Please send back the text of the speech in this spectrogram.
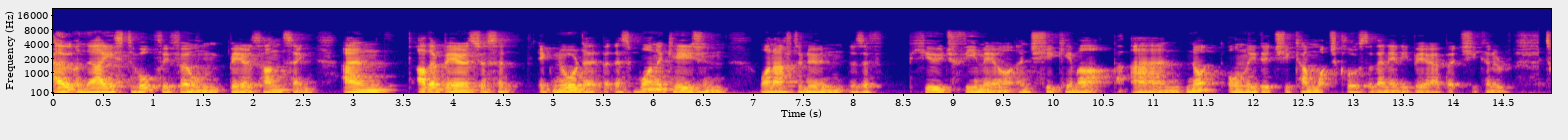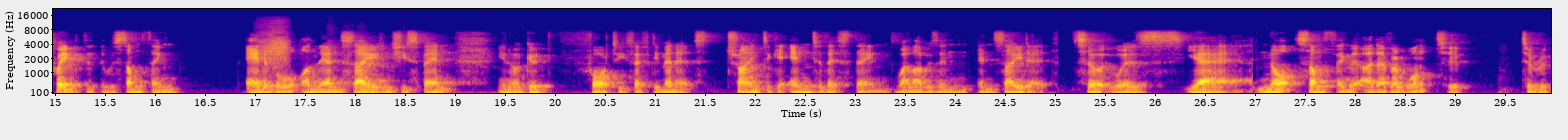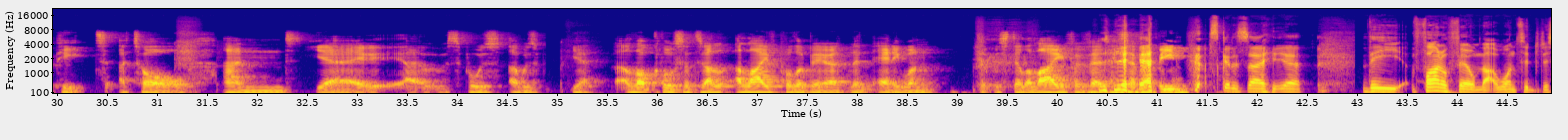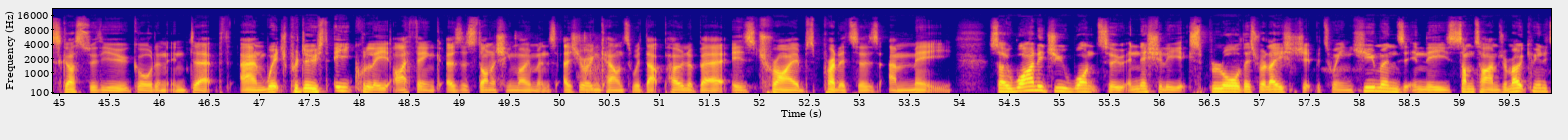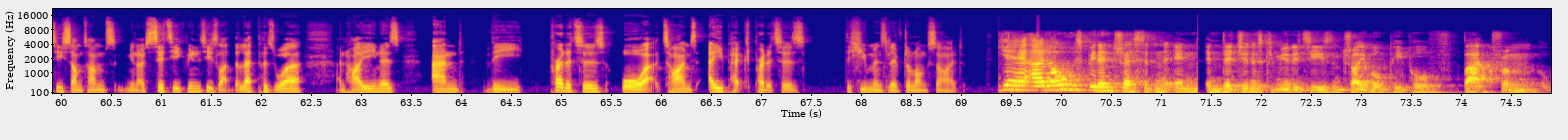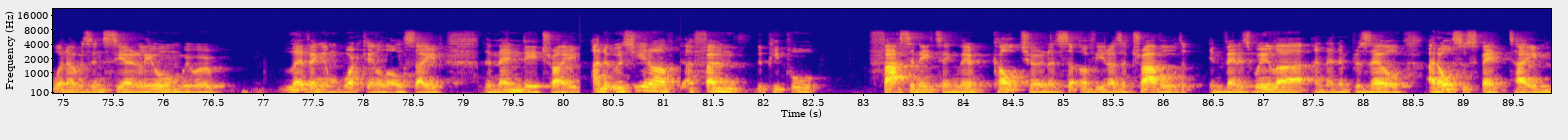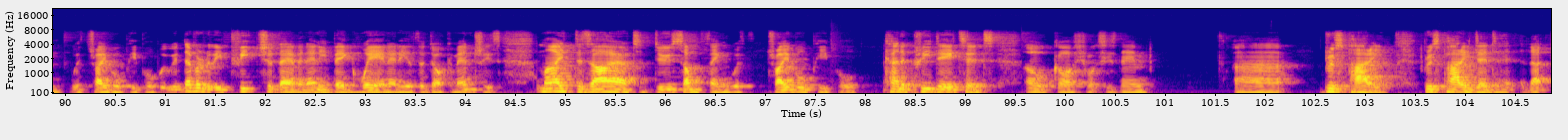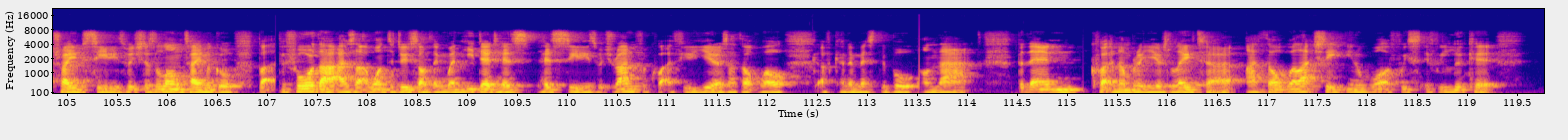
out on the ice to hopefully film bears hunting, and other bears just had ignored it. But this one occasion, one afternoon, there's a huge female and she came up and not only did she come much closer than any bear but she kind of twigged that there was something edible on the inside and she spent you know a good 40 50 minutes trying to get into this thing while i was in inside it so it was yeah not something that i'd ever want to to repeat at all. And yeah, it, I suppose I was yeah a lot closer to a, a, live polar bear than anyone that was still alive has yeah, ever been. I was gonna say yeah the final film that I wanted to discuss with you, Gordon, in depth, and which produced equally, I think, as astonishing moments as your encounter with that polar bear, is Tribes, Predators, and Me. So, why did you want to initially explore this relationship between humans in these sometimes remote communities, sometimes, you know, city communities like the leopards were and hyenas, and the predators, or at times apex predators the humans lived alongside? Yeah, I'd always been interested in, in indigenous communities and tribal people. Back from when I was in Sierra Leone, we were living and working alongside the Mende tribe. And it was, you know, I found the people fascinating, their culture. And as sort of, you know, as I traveled in Venezuela and then in Brazil, I'd also spent time with tribal people, but we'd never really featured them in any big way in any of the documentaries. My desire to do something with tribal people kind of predated. Oh gosh, what's his name? Uh, Bruce Parry. Bruce Parry did that Tribe series, which was a long time ago. But before that, I was like, I want to do something. When he did his his series, which ran for quite a few years, I thought, well, I've kind of missed the boat on that. But then, quite a number of years later, I thought, well, actually, you know, what if we if we look at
